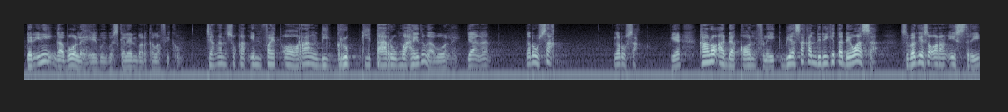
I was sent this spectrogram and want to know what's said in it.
Dan ini nggak boleh ya ibu-ibu sekalian barakallahu fikum. Jangan suka invite orang di grup kita rumah itu nggak boleh. Jangan. Ngerusak. Ngerusak. Ya, kalau ada konflik, biasakan diri kita dewasa sebagai seorang istri,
